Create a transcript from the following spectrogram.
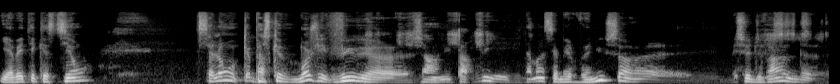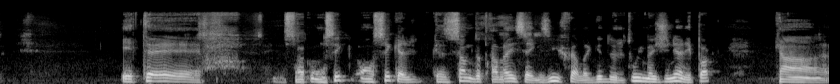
il y avait été question selon que- parce que moi j'ai vu, euh, j'en ai parlé, évidemment, ça m'est revenu ça. euh, Monsieur Duval euh, était on sait, on sait quelle, quelle somme de travail ça exige faire le guide de l'auto. Imaginez à l'époque, quand euh,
